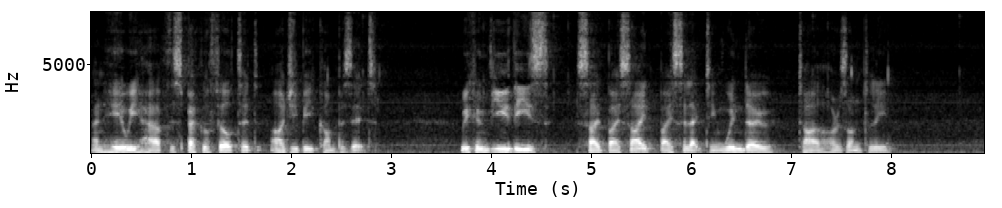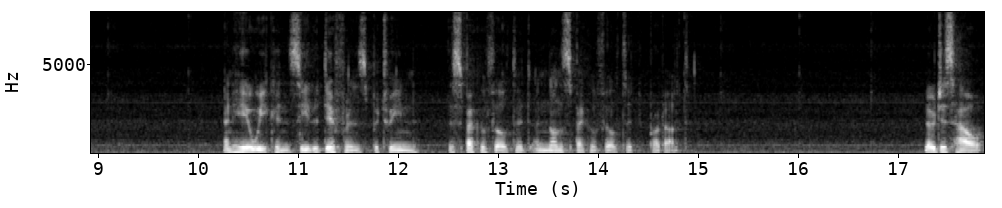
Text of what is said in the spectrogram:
And here we have the speckle filtered RGB composite. We can view these side by side by selecting Window, tile horizontally. And here we can see the difference between the speckle filtered and non-speckle filtered product. Notice how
